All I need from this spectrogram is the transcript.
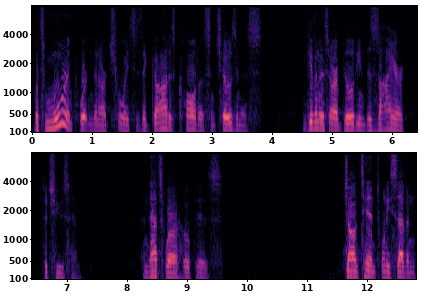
What's more important than our choice is that God has called us and chosen us and given us our ability and desire to choose Him. And that's where our hope is. John 10 27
